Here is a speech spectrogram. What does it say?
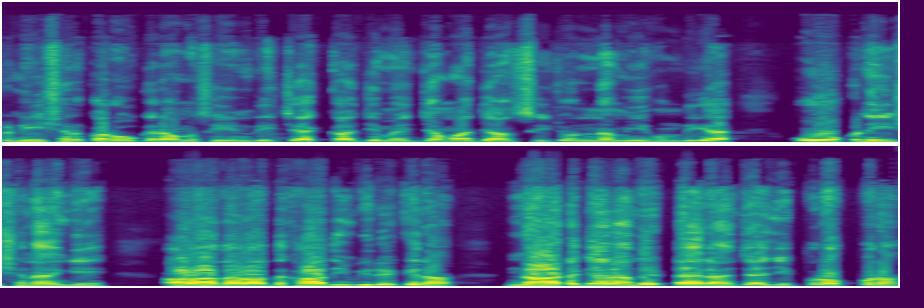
ਕੰਡੀਸ਼ਨ ਕਰੋ ਕਰਾਂ ਮਸ਼ੀਨ ਦੀ ਚੈੱਕ ਆ। ਜਿਵੇਂ ਜਮਾ ਏਜੰਸੀ ਚੋਂ ਨਵੀਂ ਹੁੰਦੀ ਹੈ ਉਹ ਕੰਡੀਸ਼ਨ ਹੈਗੀ। ਆਲਾ ਦਾਲਾ ਦਿਖਾ ਦੀ ਵੀਰੇ ਕਿਰਾਂ 911 ਦੇ ਟਾਇਰਾਂ 'ਚ ਹੈ ਜੀ ਪ੍ਰੋਪਰ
